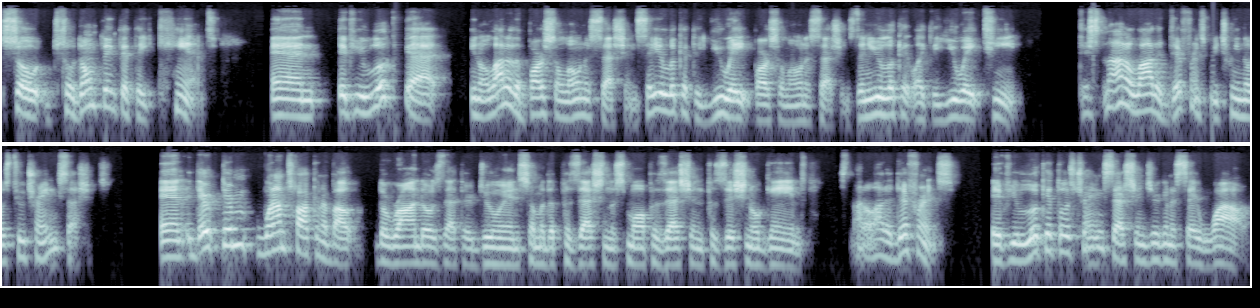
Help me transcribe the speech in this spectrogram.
So so don't think that they can't. And if you look at you know a lot of the barcelona sessions say you look at the u8 barcelona sessions then you look at like the u18 there's not a lot of difference between those two training sessions and they're, they're when I'm talking about the rondos that they're doing, some of the possession, the small possession, positional games, it's not a lot of difference. If you look at those training sessions, you're going to say, wow,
